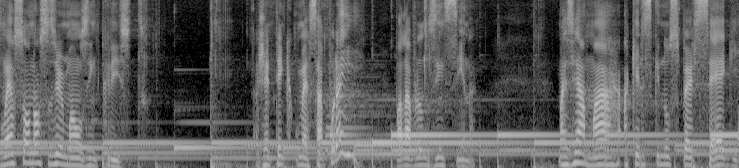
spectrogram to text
não é só nossos irmãos em Cristo. A gente tem que começar por aí. A palavra nos ensina. Mas é amar aqueles que nos perseguem.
